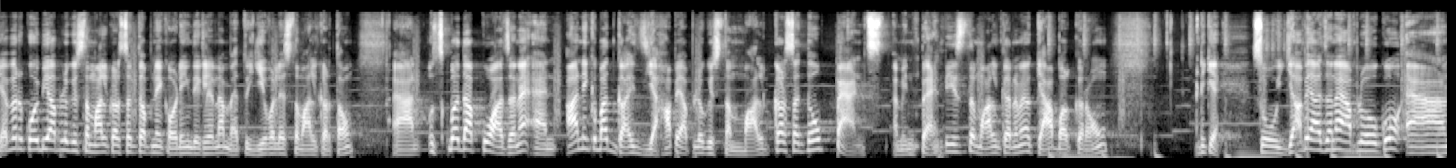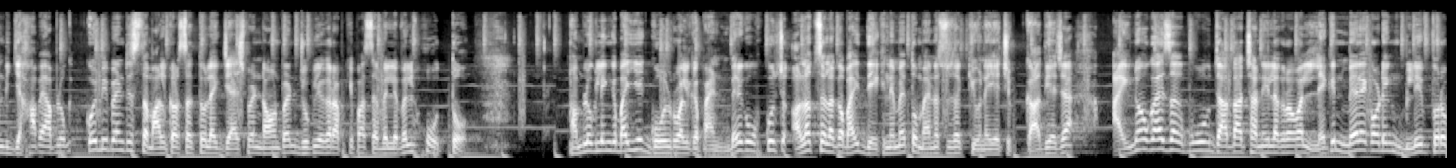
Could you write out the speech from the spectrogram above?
या फिर कोई भी आप लोग इस्तेमाल कर सकते हो, अपने अकॉर्डिंग देख लेना. मैं तो ये वाला इस्तेमाल करता हूँ. एंड उसके बाद आपको आ जाना है एंड आने के बाद गाइज़ यहाँ पे आप लोग इस्तेमाल कर सकते हो पैंट्स आई मीन पैंट ही इस्तेमाल कर रहे हैं क्या वर्क कर रहा हूँ? ठीक है? सो यहाँ पे आ जाना है आप लोगों को एंड यहाँ पे आप लोग कोई भी पेंट इस्तेमाल कर सकते हो लाइक जैश पेंट डाउन पेंट जो भी अगर आपके पास अवेलेबल हो तो। हम लोग लेंगे भाई ये गोल्ड रॉयल का पैंट मेरे को कुछ अलग से लगा भाई देखने में तो मैंने सोचा क्यों नहीं ये चिपका दिया जाए। आई नो गाइज़ वो ज़्यादा अच्छा नहीं लग रहा होगा, लेकिन मेरे अकॉर्डिंग बिलीव करो,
